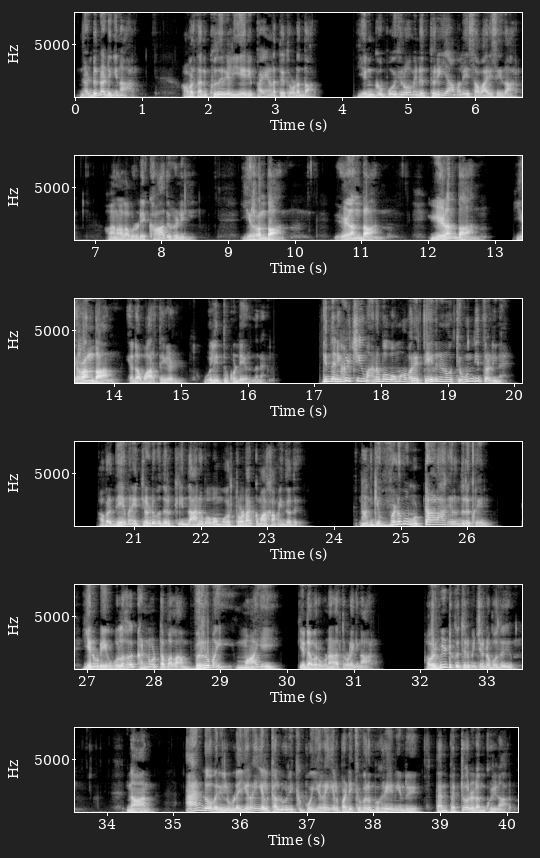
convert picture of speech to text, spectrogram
நடுநடுங்கினார் அவர் தன் குதிரையில் ஏறி பயணத்தை தொடர்ந்தார். எங்கு போகிறோம்? என்று தெரியாமலே சவாரி செய்தார். ஆனால் அவருடைய காதுகளில் இறந்தான் இழந்தான் இழந்தான் இறந்தான் என்ற வார்த்தைகள் ஒலித்து கொண்டே இருந்தன. இந்த நிகழ்ச்சியும் அனுபவமும் அவரை தேவனை நோக்கி உந்தி தள்ளின. அவர் தேவனை தேடுவதற்கு இந்த அனுபவம் ஒரு தொடக்கமாக அமைந்தது. நான் எவ்வளவு முட்டாளாக இருந்திருக்கிறேன். என்னுடைய உலக கண்ணோட்டமெல்லாம் வெறுமை மாயை என்று அவர் உணரத் தொடங்கினார். அவர் வீட்டுக்கு திரும்பிச் சென்றபோது நான் ஆண்டோவரில் உள்ள இறையல் கல்லூரிக்கு போய் இறையல் படிக்க விரும்புகிறேன் என்று தன் பெற்றோரிடம் கூறினார்.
